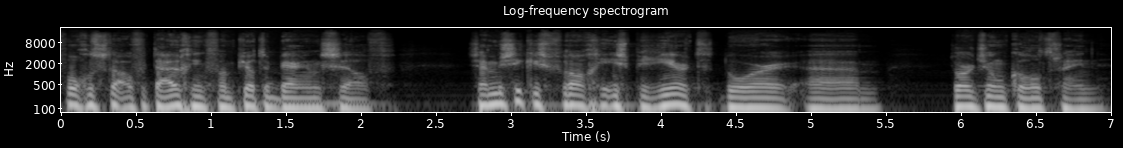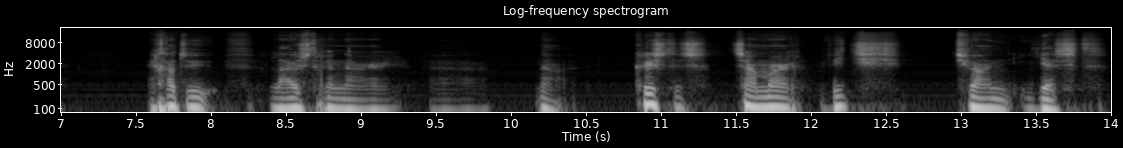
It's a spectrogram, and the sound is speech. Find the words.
volgens de overtuiging van Piotr Berns zelf. Zijn muziek is vooral geïnspireerd door, um, door John Coltrane. En gaat u luisteren naar uh, nou, Christus Tsamarwitsch Chwan Jest.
